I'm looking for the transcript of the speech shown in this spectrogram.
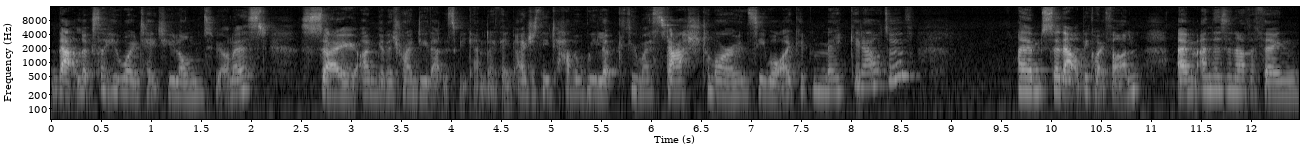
that looks like it won't take too long to be honest. So I'm going to try and do that this weekend I think. I just need to have a wee look through my stash tomorrow and see what I could make it out of. Um, so that'll be quite fun. Um, and there's another thing,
